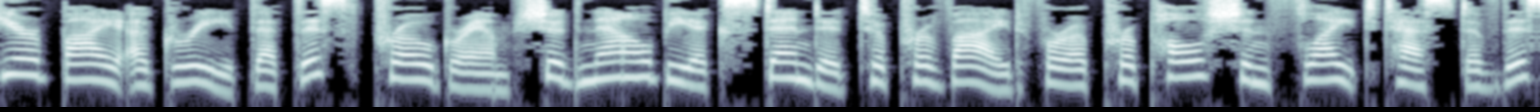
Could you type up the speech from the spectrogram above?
hereby agreed that this program should now be extended to provide for a propulsion flight test of this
